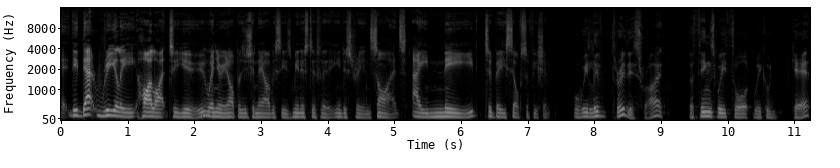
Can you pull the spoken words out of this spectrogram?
Eh, Did that really highlight to you, Mm. when you're in opposition now, obviously as Minister for Industry and Science, a need to be self sufficient? Well, we lived through this, right? The things we thought we could get,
